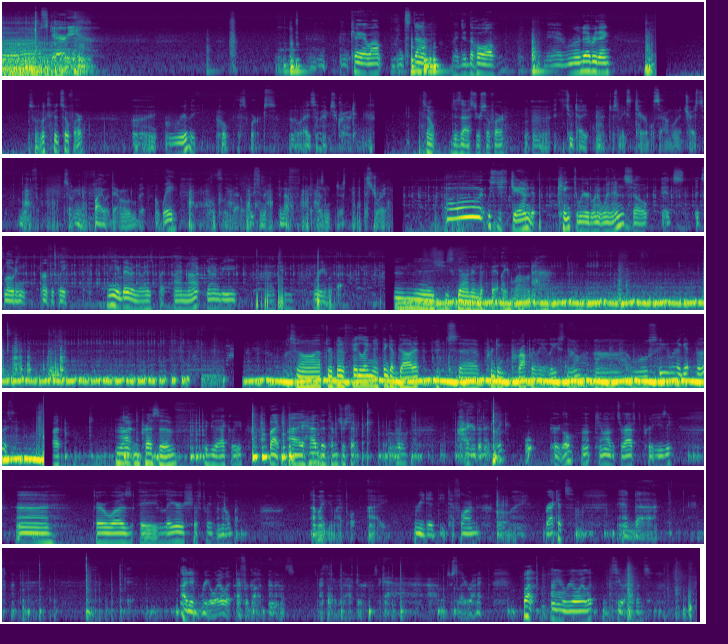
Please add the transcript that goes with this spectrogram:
Oh, scary. Okay, well, it's done. I did the hole. It ruined everything. So it looks good so far. I really hope this works. Otherwise, I'm screwed. So, disaster so far. Uh, it's too tight and it just makes a terrible sound when it tries to load the film. So I'm going to file it down a little bit away. Hopefully that'll loosen it enough that it doesn't just destroy it. Oh, it was just jammed. It kinked weird when it went in, so it's it's loading perfectly. It's making a bit of a noise, but I'm not gonna be uh, too worried about that. And, uh, she's gone into failure mode. So after a bit of fiddling, I think I've got it. It's uh, printing properly at least now. Uh, we'll see what I get for this. But not impressive exactly. But I had the temperature set a little higher than I'd like. Oh, there we go. Oh, came off its raft pretty easy. Uh, there was a layer shift right in the middle, but that might be my fault. I redid the Teflon on my brackets, and uh, I didn't re-oil it. I forgot, and I was I thought of it after. I was like, ah, I'll just let it run it. But I'm gonna re-oil it and see what happens.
